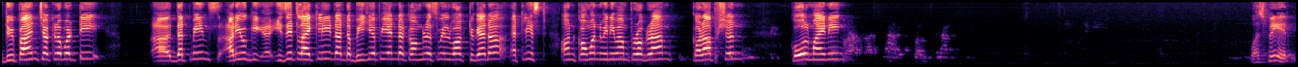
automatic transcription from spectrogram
Dipayan Chakrabarti. Uh, that means, are you? Is it likely that the BJP and the Congress will work together at least on common minimum program, corruption, coal mining? Wasbir,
